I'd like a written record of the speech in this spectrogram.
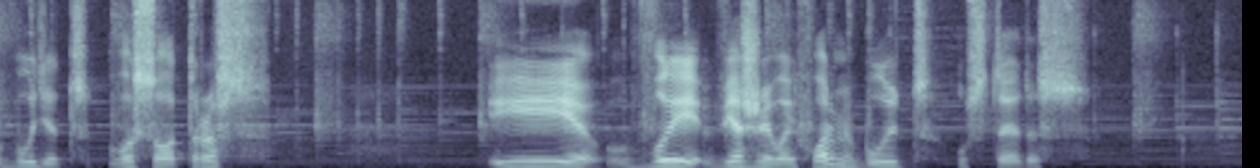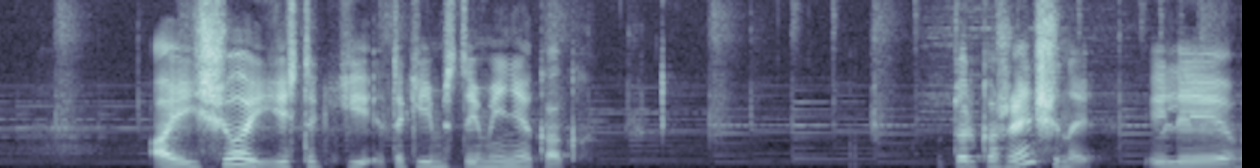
будет vosotros, и вы в вежливой форме будет ustedes. А еще есть такие, такие местоимения, как только женщины или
